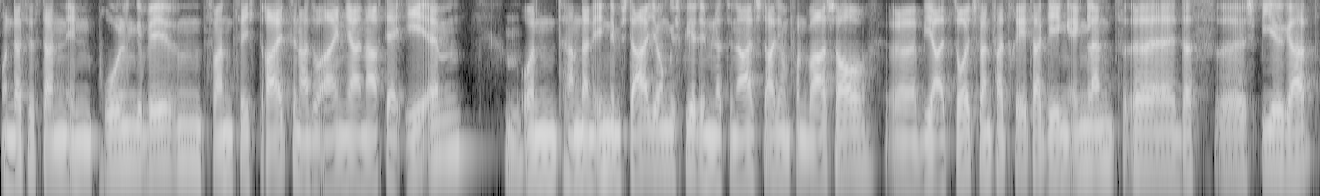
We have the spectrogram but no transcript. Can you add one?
Und das ist dann in Polen gewesen, 2013, also ein Jahr nach der EM. Mhm. Und haben dann in dem Stadion gespielt, im Nationalstadion von Warschau. Äh, wir als Deutschlandvertreter gegen England äh, das Spiel gehabt.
